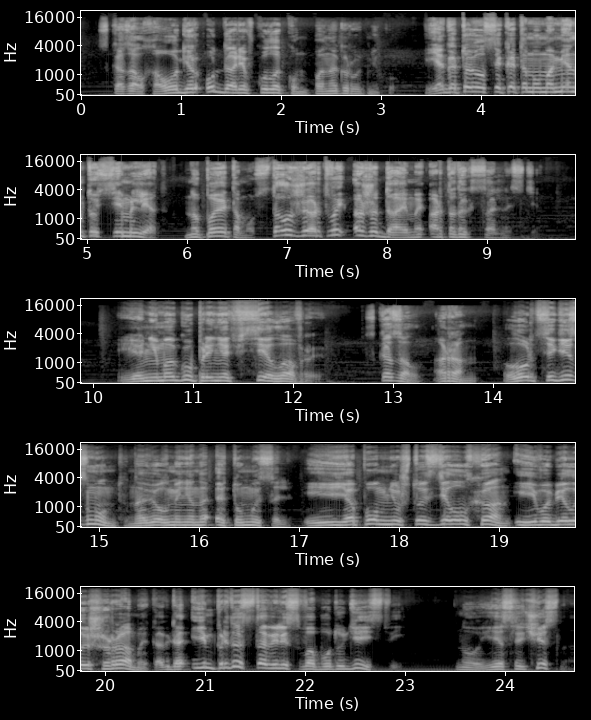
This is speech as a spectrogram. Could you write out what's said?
— сказал Хаогер, ударив кулаком по нагруднику. «Я готовился к этому моменту семь лет, но поэтому стал жертвой ожидаемой ортодоксальности». «Я не могу принять все лавры», — сказал Ран. «Лорд Сигизмунд навел меня на эту мысль, и я помню, что сделал хан и его белые шрамы, когда им предоставили свободу действий. Но, если честно,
